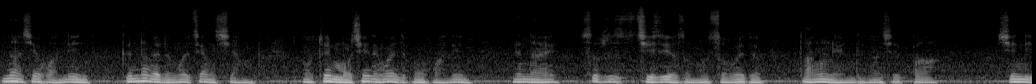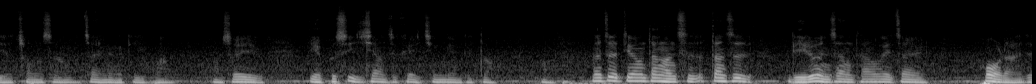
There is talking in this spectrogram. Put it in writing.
那些反应跟那个人会这样想，哦，对某些人会怎么反应？原来是不是其实有什么所谓的当年的那些疤，心理的创伤在那个地方啊？所以。也不是一下子可以经验得到。啊，那这个地方当然是，但是理论上它会在后来的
